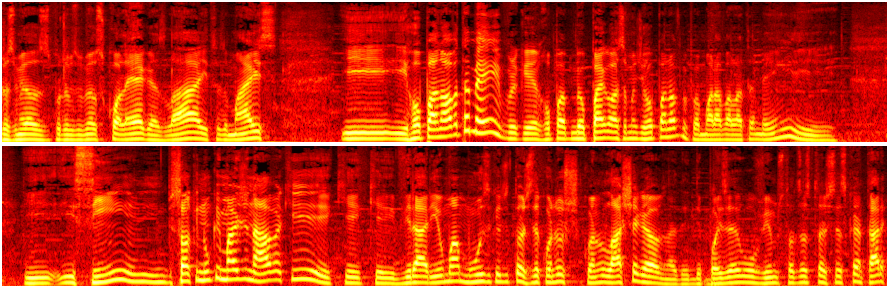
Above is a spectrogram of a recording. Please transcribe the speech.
os meus, pros meus colegas lá e tudo mais. E, e roupa nova também, porque roupa, meu pai gosta muito de roupa nova, meu pai morava lá também e, E, e sim, só que nunca imaginava que, que, que viraria uma música de torcida quando, eu- quando lá chegamos, né? De- Depois ouvimos todas as torcidas cantarem.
